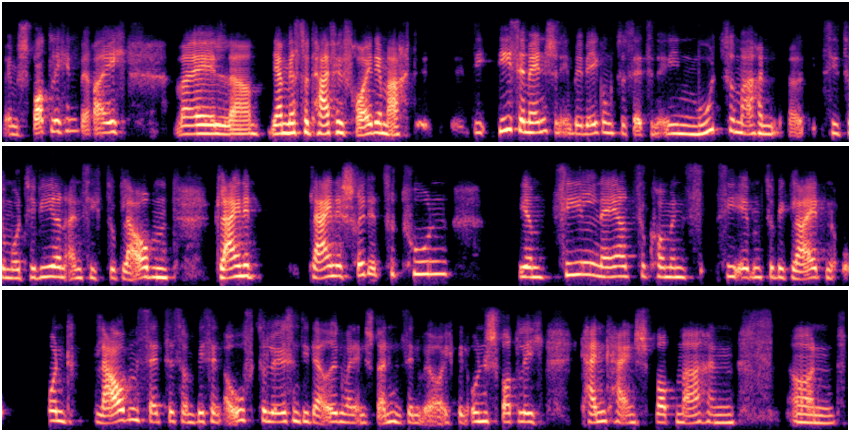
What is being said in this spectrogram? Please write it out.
im sportlichen Bereich, weil äh, ja, mir es total viel Freude macht, die, diese Menschen in Bewegung zu setzen, ihnen Mut zu machen, äh, sie zu motivieren, an sich zu glauben, kleine, kleine Schritte zu tun, ihrem Ziel näher zu kommen, sie eben zu begleiten und Glaubenssätze so ein bisschen aufzulösen, die da irgendwann entstanden sind, „Oh, ich bin unsportlich, ich kann keinen Sport machen.“ Und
